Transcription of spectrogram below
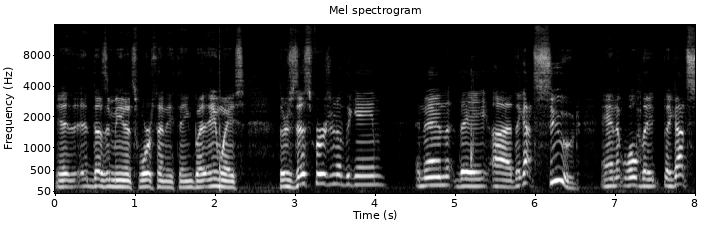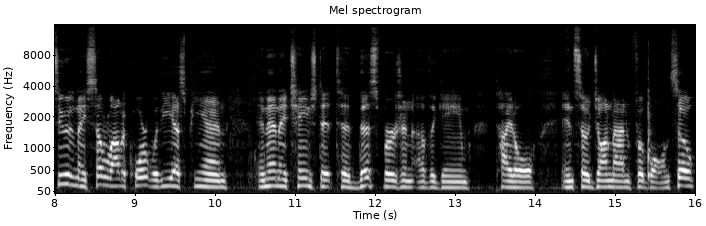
It, it, doesn't mean it's worth anything but anyways there's this version of the game and then they uh, they got sued and well they they got sued and they settled out of court with espn and then they changed it to this version of the game title and so john madden football. And so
